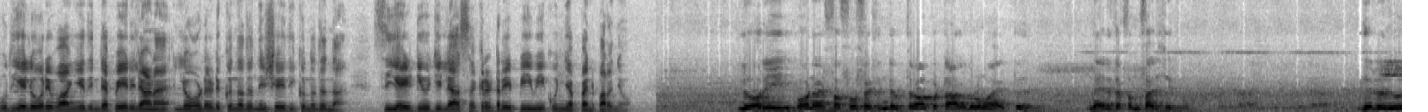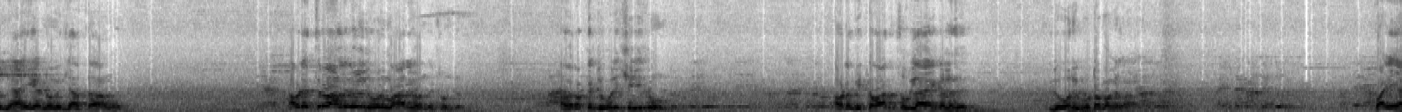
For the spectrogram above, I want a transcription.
പുതിയ ലോറി വാങ്ങിയതിന്റെ പേരിലാണ് ലോഡ് എടുക്കുന്നത് നിഷേധിക്കുന്നതെന്ന് സി ഐ ടി യു ജില്ലാ സെക്രട്ടറി പി വി കുഞ്ഞപ്പൻ പറഞ്ഞു. ലോറി ഓണേഴ്സ് അസോസിയേഷന്റെ ഉത്തരവാദപ്പെട്ട ആളുകളുമായിട്ട് നേരത്തെ സംസാരിച്ചിരുന്നു. ഇതിലൊരു ന്യായീകരണമില്ലാത്തതാണ് അവിടെ എത്ര ആളുകൾ ലോറി മാറി വന്നിട്ടുണ്ട്. അവരൊക്കെ ജോലി ചെയ്യുന്നുമുണ്ട് അവിടെ മിക്കവാറും തൊഴിലാളികൾ ലോറി ഉടമകളാണ്. പഴയ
